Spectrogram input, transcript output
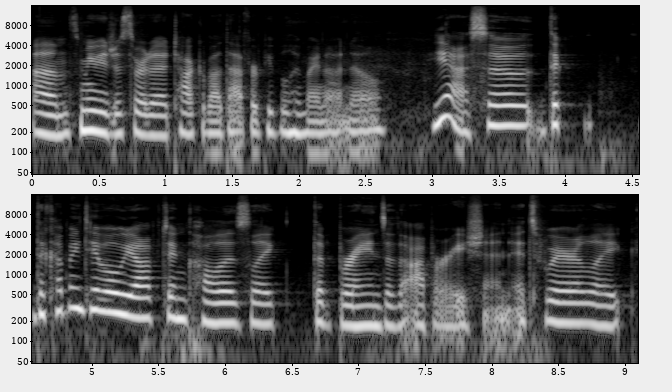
Um, so, maybe just sort of talk about that for people who might not know. Yeah, so the the cupping table we often call is like the brains of the operation. It's where like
